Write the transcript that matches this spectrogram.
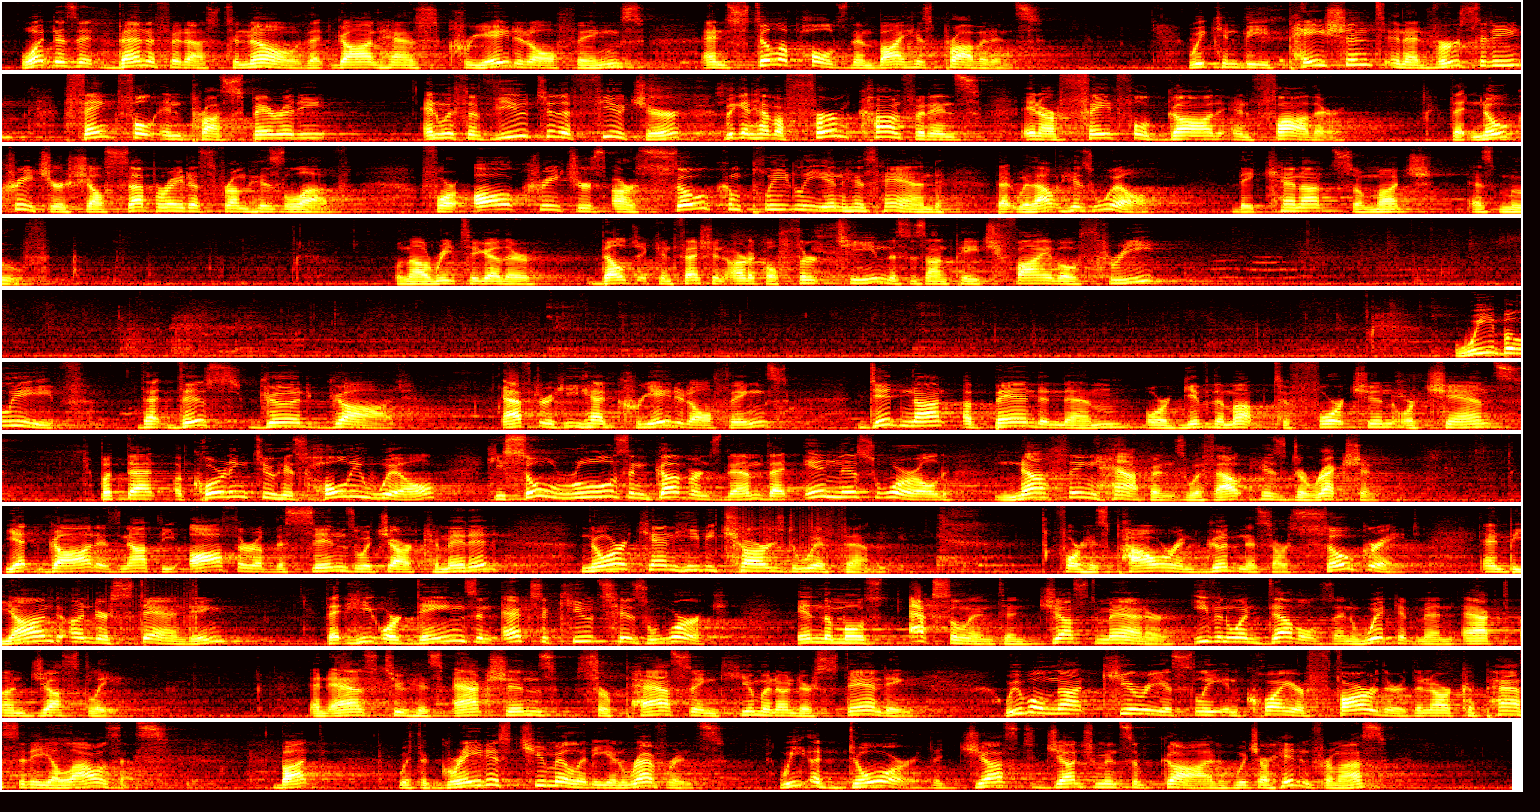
What does it benefit us to know that God has created all things and still upholds them by his providence? We can be patient in adversity, thankful in prosperity, and with a view to the future, we can have a firm confidence in our faithful God and Father that no creature shall separate us from his love. For all creatures are so completely in his hand that without his will, they cannot so much as move. We'll now read together Belgic Confession, Article 13. This is on page 503. We believe that this good God, after he had created all things, did not abandon them or give them up to fortune or chance, but that according to his holy will, he so rules and governs them that in this world nothing happens without his direction. Yet God is not the author of the sins which are committed, nor can he be charged with them for his power and goodness are so great and beyond understanding that he ordains and executes his work in the most excellent and just manner, even when devils and wicked men act unjustly. And as to his actions surpassing human understanding, we will not curiously inquire farther than our capacity allows us, but with the greatest humility and reverence, we adore the just judgments of God which are hidden from us,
